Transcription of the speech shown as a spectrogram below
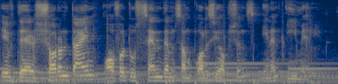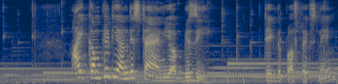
if they're short on time offer to send them some policy options in an email I completely understand you're busy. Take the prospect's name.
